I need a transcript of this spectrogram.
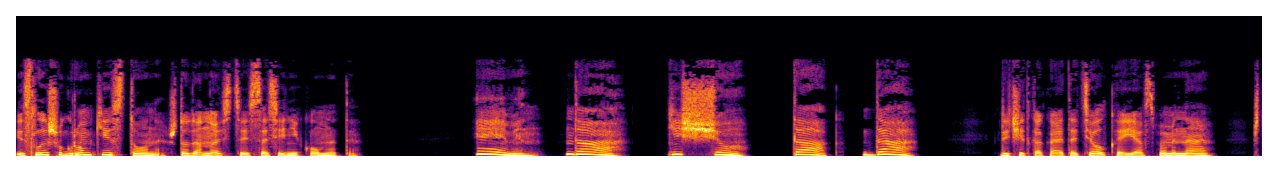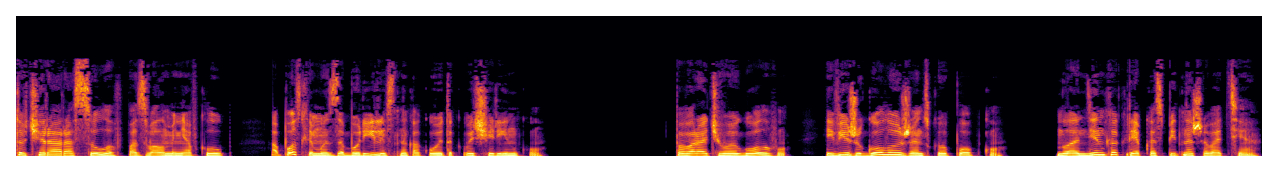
и слышу громкие стоны, что доносятся из соседней комнаты. «Эмин, да, еще, так, да!» Кричит какая-то тёлка, и я вспоминаю, что вчера Расулов позвал меня в клуб, а после мы забурились на какую-то вечеринку. Поворачиваю голову и вижу голую женскую попку. Блондинка крепко спит на животе.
